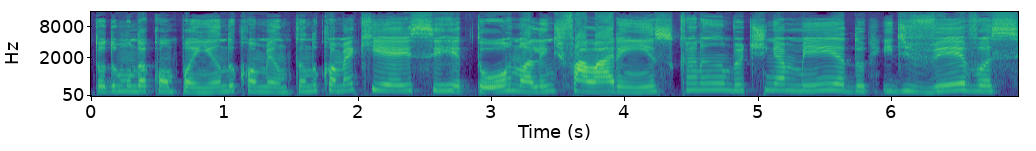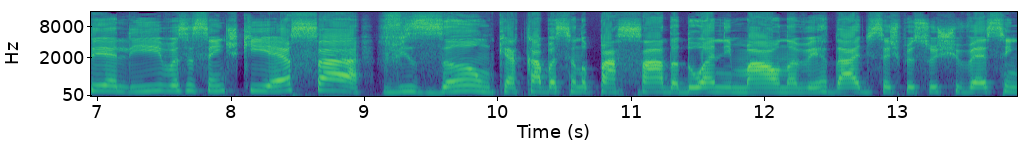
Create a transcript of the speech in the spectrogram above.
todo mundo acompanhando, comentando. Como é que é esse retorno? Além de falarem isso, caramba, eu tinha medo. E de ver você ali, você sente que essa visão que acaba sendo passada do animal, na verdade, se as pessoas tivessem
